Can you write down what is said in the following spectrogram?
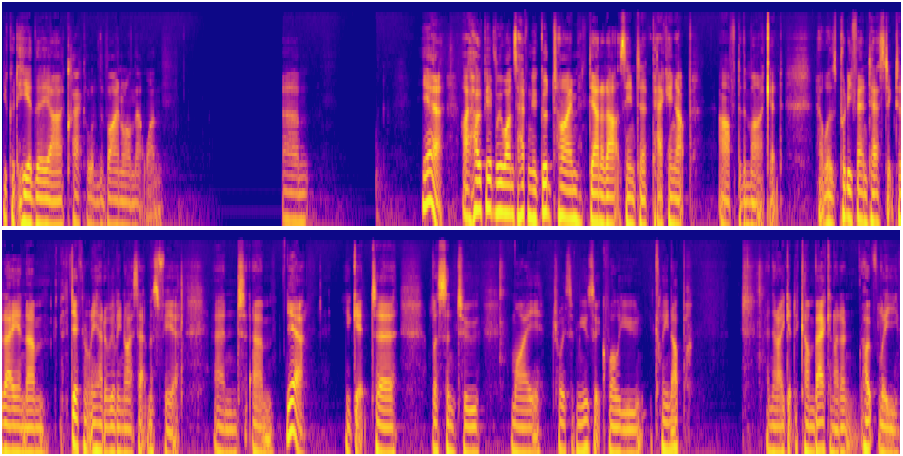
you could hear the uh, crackle of the vinyl on that one. Um, yeah, I hope everyone's having a good time down at Artsenta packing up after the market. It was pretty fantastic today and um, definitely had a really nice atmosphere. And um, yeah, you get to listen to my choice of music while you clean up. And then I get to come back and I don't, hopefully,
